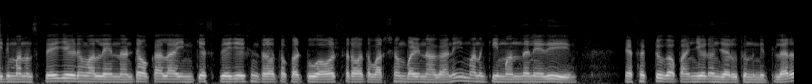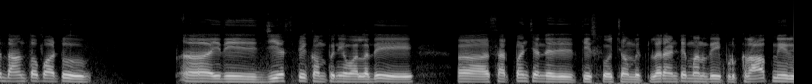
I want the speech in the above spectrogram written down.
ఇది మనం స్ప్రే చేయడం వల్ల ఏంటంటే ఒకవేళ ఇన్ కేస్ స్ప్రే చేసిన తర్వాత ఒక టూ అవర్స్ తర్వాత వర్షం పడినా కానీ మనకి మందు అనేది ఎఫెక్టివ్గా పనిచేయడం జరుగుతుంది మిత్రులారు. దాంతోపాటు ఇది జిఎస్పి కంపెనీ వాళ్ళది సర్పంచ్ అనేది తీసుకొచ్చాం మిత్రులారు. అంటే మనది ఇప్పుడు క్రాప్ మీరు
